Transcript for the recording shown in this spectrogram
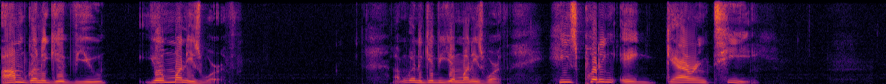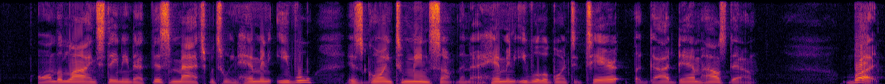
I'm going to give you your money's worth. I'm going to give you your money's worth. He's putting a guarantee on the line stating that this match between him and Evil is going to mean something, that him and Evil are going to tear the goddamn house down. But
